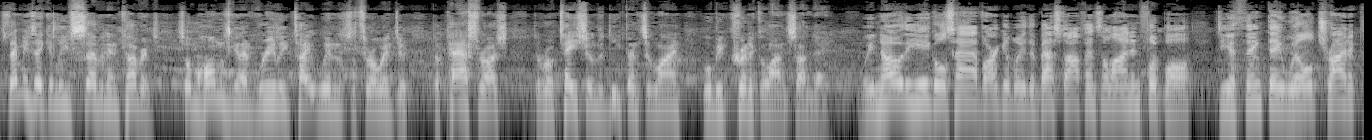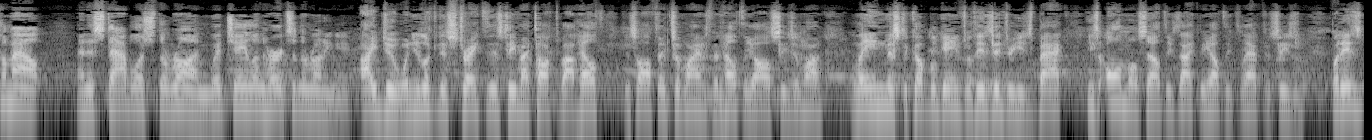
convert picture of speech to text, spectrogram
So that means they could leave seven in coverage. So Mahomes is going to have really tight windows to throw into. The pass rush, the rotation of the defensive line will be critical on Sunday. We know the Eagles have arguably the best offensive line in football. Do you think they will try to come out and establish the run with Jalen Hurts in the running game? I do. When you look at the strength of this team, I talked about health. This offensive line has been healthy all season long. Lane missed a couple of games with his injury. He's back. He's almost healthy. He's not going to be healthy until after the season. But his,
